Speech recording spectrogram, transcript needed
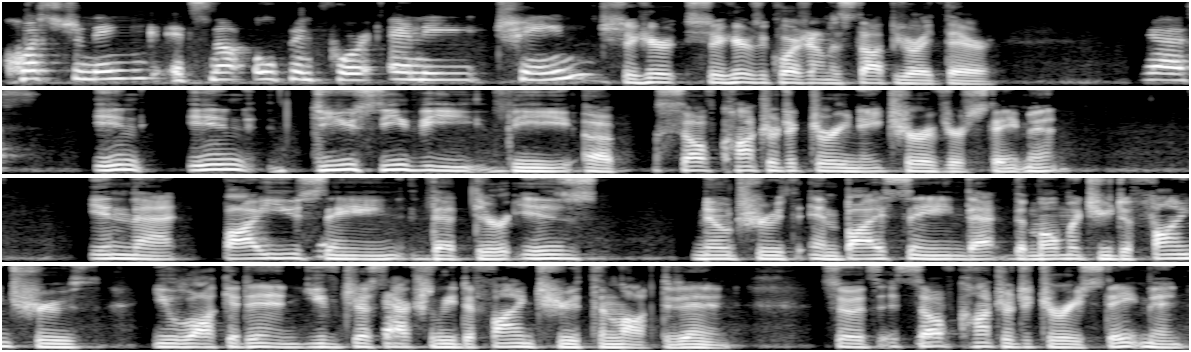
questioning. It's not open for any change. So here, so here's a question. I'm going to stop you right there. Yes. In in, do you see the the uh, self contradictory nature of your statement? In that by you saying that there is no truth and by saying that the moment you define truth you lock it in you've just actually defined truth and locked it in so it's a self-contradictory statement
